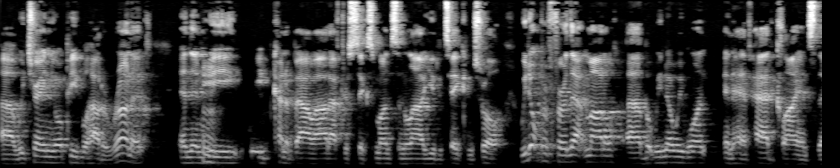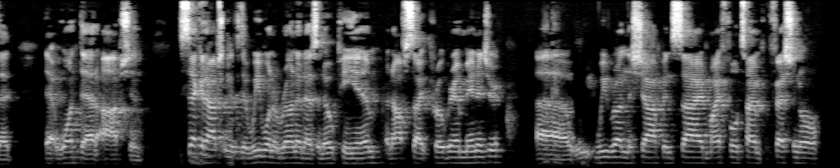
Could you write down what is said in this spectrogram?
uh, we train your people how to run it and then hmm. we, we kind of bow out after six months and allow you to take control. We don't prefer that model, uh, but we know we want and have had clients that that want that option. Second option is that we want to run it as an OPM, an offsite program manager. Uh, okay. we, we, run the shop inside. My full time professional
